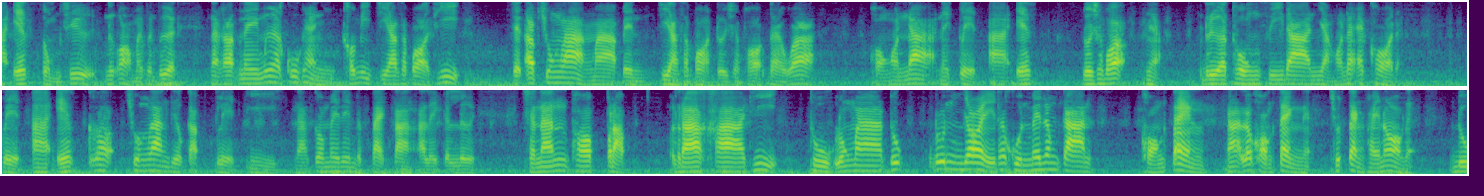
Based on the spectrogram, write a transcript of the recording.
RS สมชื่อ นึกออกไหมเพื่อนๆนะครับ ในเมื่อคู่แข่งเขามี GR Sport ที่เซตอัพช่วงล่างมาเป็น GR Sport โดยเฉพาะแต่ว่า ของ Honda ในเกรด RS โดยเฉพาะเนี่ยเรือธงซีดานอย่าง Honda Accord เกรด RS ก็ช่วงล่างเดียวกับเกรด E นะก็ไม่ได้แตกต่างอะไรกันเลย ฉะนั้นพอปรับราคาที่ถูกลงมาทุกรุ่นย่อย ถ้าคุณไม่ต้องการของแต่งนะแล้วของแต่งเนี่ยชุดแต่งภายนอกเนี่ยดู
